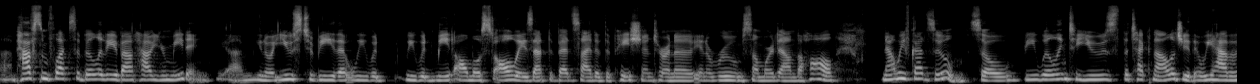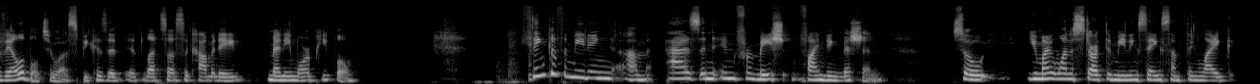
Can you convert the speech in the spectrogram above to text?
um, have some flexibility about how you're meeting. Um, you know, it used to be that we would we would meet almost always at the bedside of the patient or in a in a room somewhere down the hall. Now we've got Zoom, so be willing to use the technology that we have available to us because it, it lets us accommodate many more people. Think of the meeting um, as an information finding mission. So you might want to start the meeting saying something like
